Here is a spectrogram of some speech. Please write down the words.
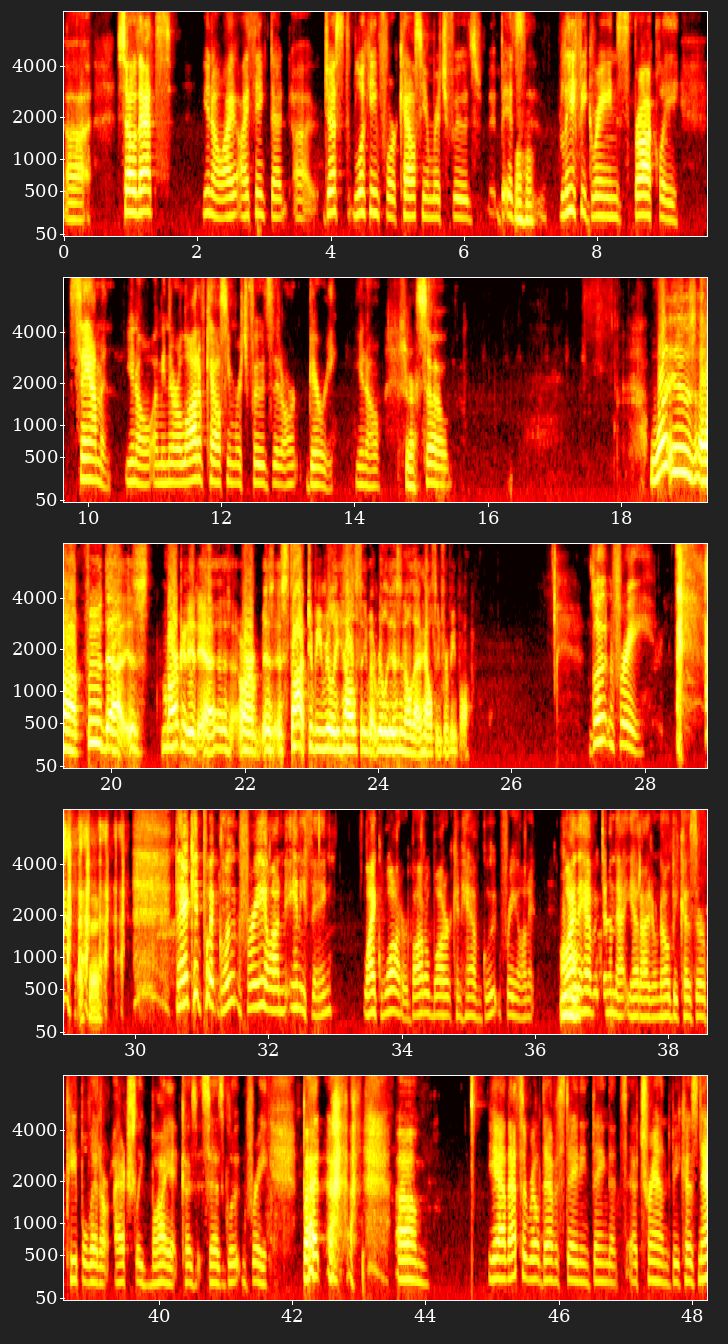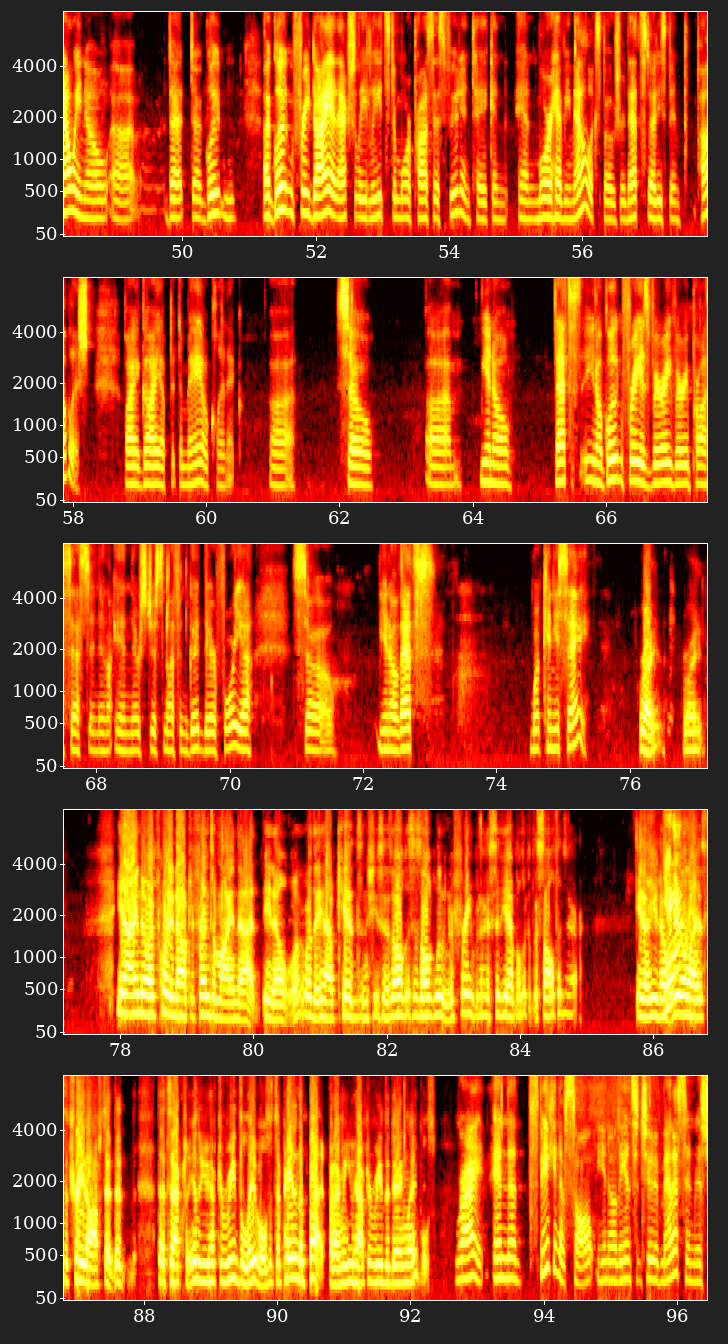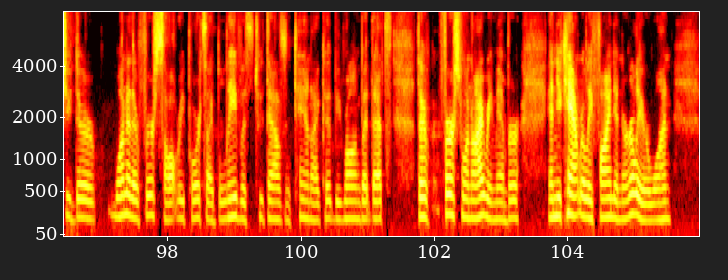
Uh, so that's you know, I, I think that uh, just looking for calcium rich foods, it's mm-hmm. Leafy greens, broccoli, salmon. You know, I mean, there are a lot of calcium rich foods that aren't dairy, you know. Sure. So, what is uh, food that is marketed as or is, is thought to be really healthy, but really isn't all that healthy for people? Gluten free. okay. They can put gluten free on anything, like water. Bottled water can have gluten free on it. Mm-hmm. Why they haven't done that yet, I don't know, because there are people that are actually buy it because it says gluten free. But um, yeah, that's a real devastating thing. That's a trend because now we know uh, that uh, gluten a gluten free diet actually leads to more processed food intake and and more heavy metal exposure. That study's been published by a guy up at the Mayo Clinic. Uh, so, um, you know, that's you know, gluten free is very very processed, and and there's just nothing good there for you. So, you know, that's what can you say? Right, right. Yeah, I know. I pointed out to friends of mine that you know where they have kids, and she says, "Oh, this is all gluten free," but I said, "Yeah, but look at the salt in there." You know, you don't yeah. realize the trade offs that, that that's actually, you, know, you have to read the labels. It's a pain in the butt, but I mean, you have to read the dang labels. Right. And then speaking of salt, you know, the Institute of Medicine issued their one of their first salt reports, I believe was 2010. I could be wrong, but that's the first one I remember. And you can't really find an earlier one.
